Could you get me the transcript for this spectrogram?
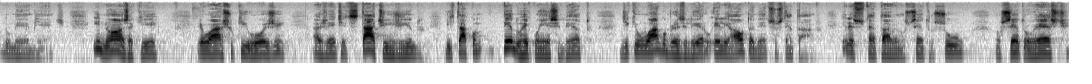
do meio ambiente. E nós aqui, eu acho que hoje a gente está atingindo e está tendo reconhecimento de que o agro brasileiro ele é altamente sustentável. Ele é sustentável no centro-sul, no centro-oeste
